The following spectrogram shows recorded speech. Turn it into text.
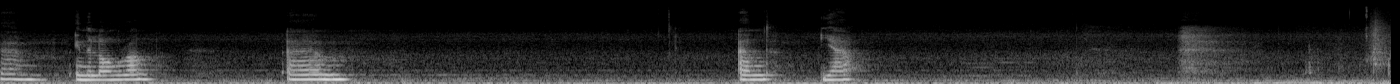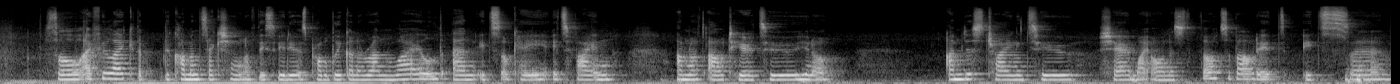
um, in the long run. Um, and yeah. So I feel like the, the comment section of this video is probably gonna run wild and it's okay, it's fine. I'm not out here to, you know, I'm just trying to share my honest thoughts about it. It's, uh,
